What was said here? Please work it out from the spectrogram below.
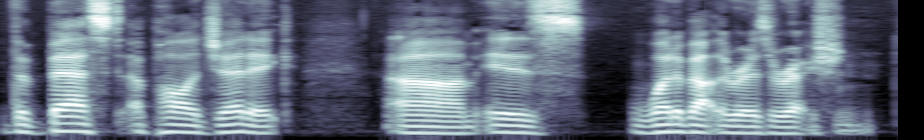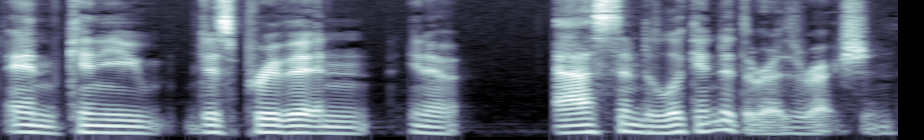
the best apologetic. Um, is what about the resurrection, and can you disprove it, and you know, ask them to look into the resurrection,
